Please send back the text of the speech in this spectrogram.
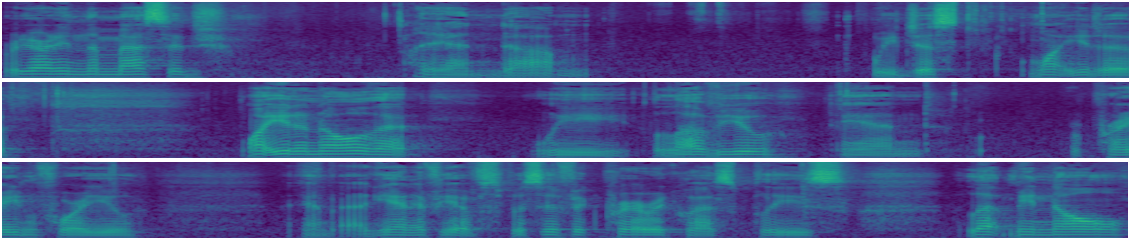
regarding the message. And um, we just want you to want you to know that we love you and we're praying for you. And again, if you have specific prayer requests, please let me know.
